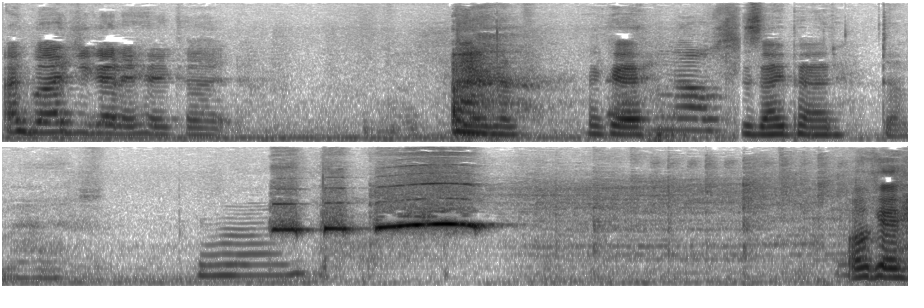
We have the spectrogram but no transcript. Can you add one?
I'm glad you got a haircut. okay, No. this is iPad. Dumbass. Okay,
